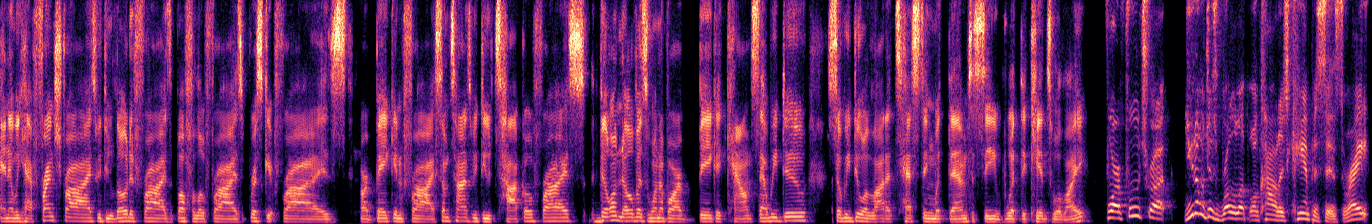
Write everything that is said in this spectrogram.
And then we have French fries. We do loaded fries, buffalo fries, brisket fries, or bacon fries. Sometimes we do taco fries. Villanova is one of our big accounts that we do. So we do a lot of testing with them to see what the kids will like. For a food truck, you don't just roll up on college campuses, right?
